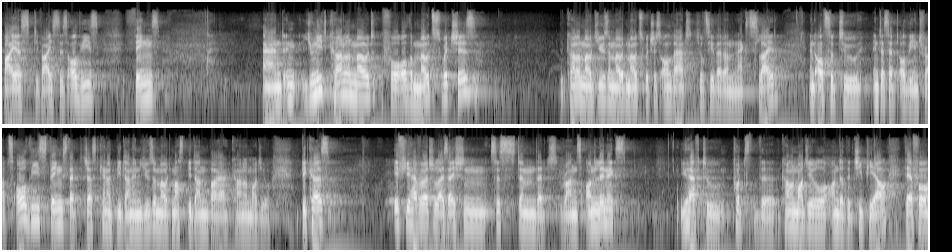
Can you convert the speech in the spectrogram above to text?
BIOS devices, all these things. And in, you need kernel mode for all the mode switches. Kernel mode, user mode, mode switches, all that. You'll see that on the next slide. And also to intercept all the interrupts. All these things that just cannot be done in user mode must be done by a kernel module. Because if you have a virtualization system that runs on Linux, you have to put the kernel module under the GPL. Therefore,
